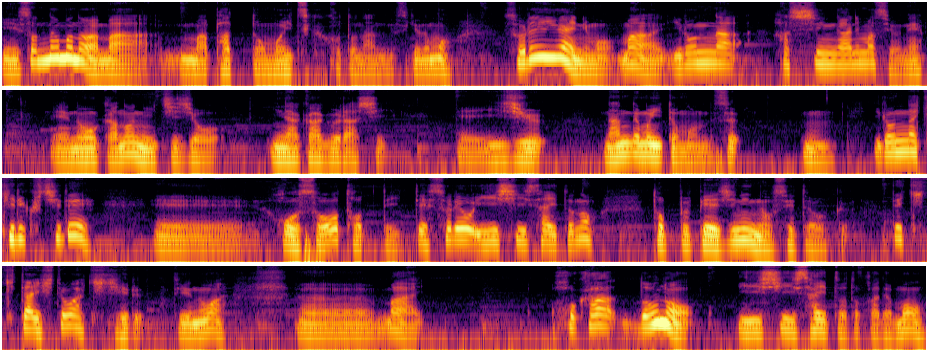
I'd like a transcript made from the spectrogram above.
えー、そんなものは、まあ、まあパッと思いつくことなんですけどもそれ以外にもまあいろんな発信がありますよね、え農家の日常田舎暮らし、移住何でもいいと思うんです、うん、いろんな切り口で、えー、放送を撮っていってそれを EC サイトのトップページに載せておく。で聞きたい人は聞けるっていうのはうまあ他どの EC サイトとかでも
